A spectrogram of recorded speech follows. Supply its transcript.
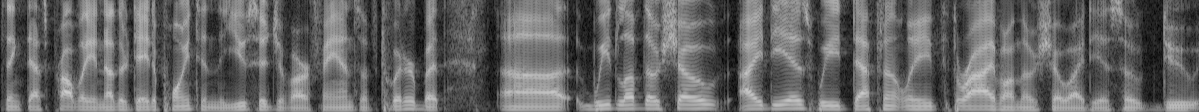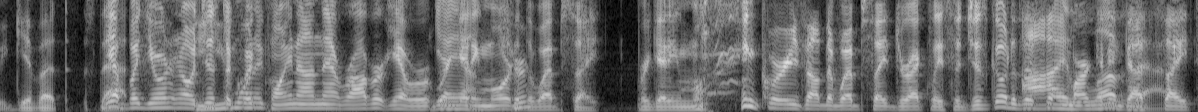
think that's probably another data point in the usage of our fans of Twitter. But uh, we'd love those show ideas. We definitely thrive on those show ideas. So do give it that. Yeah, but you know, Do just you a quick wanna- point on that, Robert. Yeah, we're, Yeah, we're yeah, getting more sure. to the website. We're getting more inquiries on the website directly. So just go to this I love that. site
